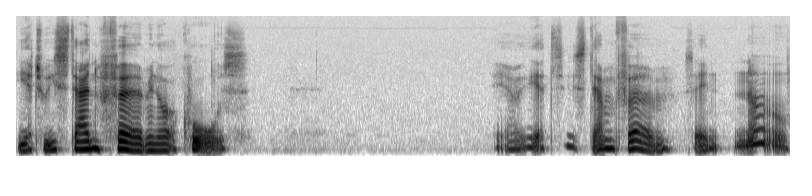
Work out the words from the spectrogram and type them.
Yet we stand firm in our cause. You know, yet we stand firm, saying, No,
